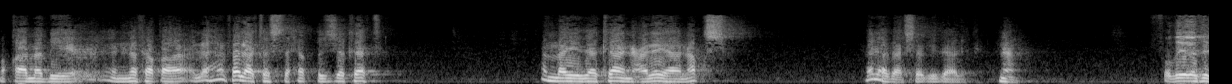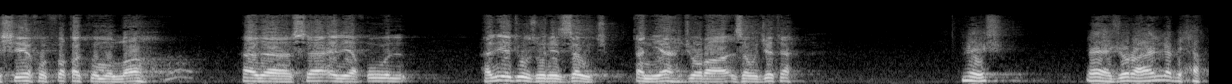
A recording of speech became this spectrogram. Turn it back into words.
وقام بالنفقة لها فلا تستحق الزكاة. أما إذا كان عليها نقص فلا بأس بذلك. نعم. فضيلة الشيخ وفقكم الله هذا سائل يقول هل يجوز للزوج أن يهجر زوجته؟ ليش؟ لا يهجرها إلا بحق.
